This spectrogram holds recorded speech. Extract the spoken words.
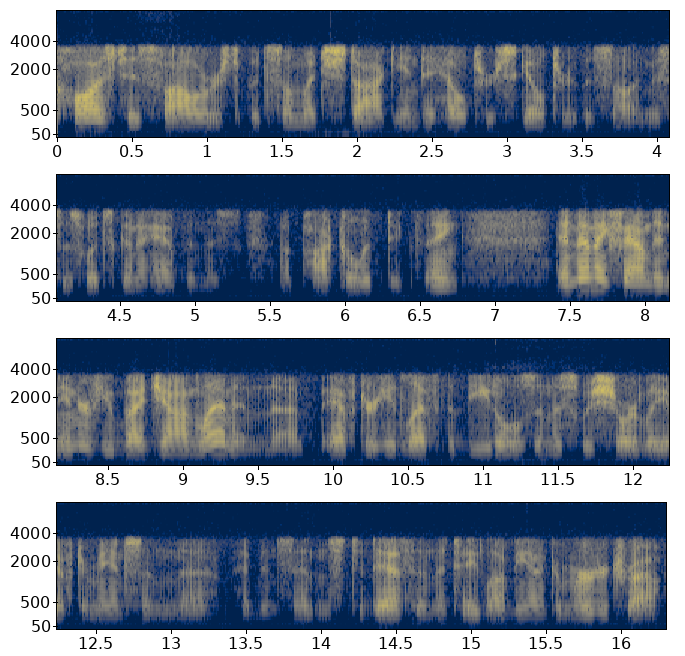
caused his followers to put so much stock into Helter Skelter, the song. This is what's going to happen, this apocalyptic thing. And then I found an interview by John Lennon uh, after he'd left the Beatles, and this was shortly after Manson uh, had been sentenced to death in the Tate LaBianca murder trial.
